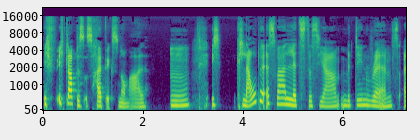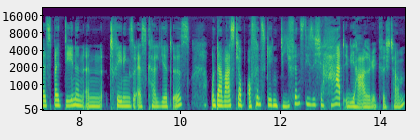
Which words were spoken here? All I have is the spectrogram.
ich, ich glaube, das ist halbwegs normal. Mhm. Ich glaube, es war letztes Jahr mit den Rams, als bei denen ein Training so eskaliert ist. Und da war es, glaube ich, Offense gegen Defense, die sich hart in die Haare gekriegt haben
